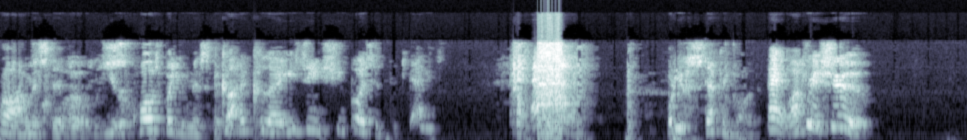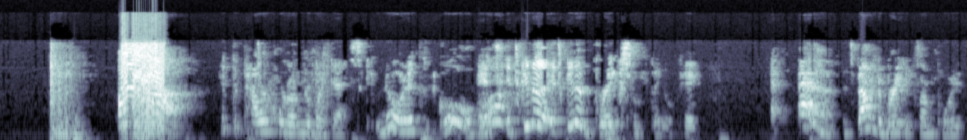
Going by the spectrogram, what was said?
I missed it. Close. You were close, but you missed it. Kinda crazy. She pushes the gas. Ah! What are you stepping on? Hey, watch me shoot. Ah! Hit the power cord under my desk. No, it's gold. It's, it's gonna it's gonna break something. Okay, Ah! it's bound to break at some point.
